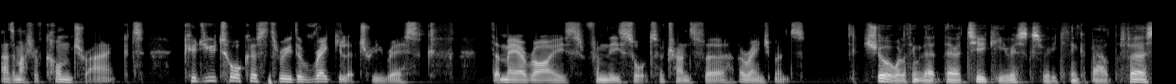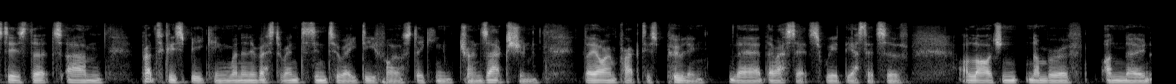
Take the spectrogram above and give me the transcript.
as a matter of contract, could you talk us through the regulatory risks that may arise from these sorts of transfer arrangements? Sure. Well, I think that there are two key risks really to think about. The first is that, um, practically speaking, when an investor enters into a DeFi or staking transaction, they are in practice pooling their their assets with the assets of a large number of unknown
